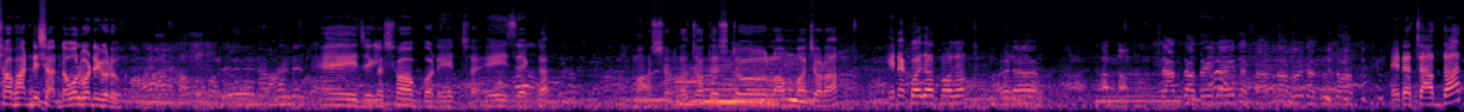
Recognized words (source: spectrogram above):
সব হাড্ডি সার ডবল বডি গরু? এই যেগুলো সব বডি আচ্ছা এই যে একটা। মাশাআল্লাহ যথেষ্ট লম্বা চড়া। এটা কয় দাঁত মহাজন এটা চার দাঁত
